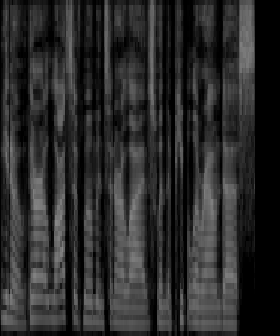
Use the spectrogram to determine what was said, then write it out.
you know, there are lots of moments in our lives when the people around us,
